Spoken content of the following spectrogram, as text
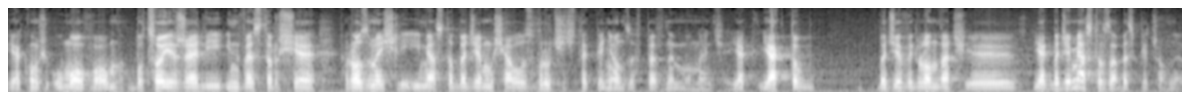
jakąś umową, bo co jeżeli inwestor się rozmyśli i miasto będzie musiało zwrócić te pieniądze w pewnym momencie? Jak, jak to będzie wyglądać, y, jak będzie miasto zabezpieczone,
